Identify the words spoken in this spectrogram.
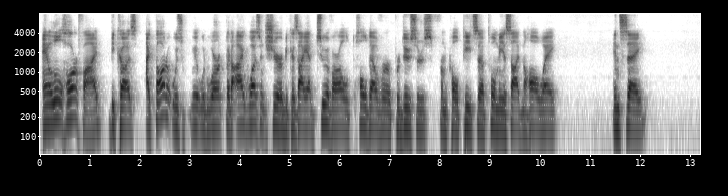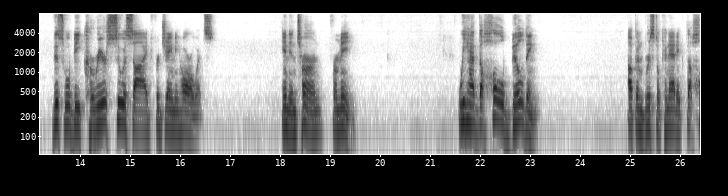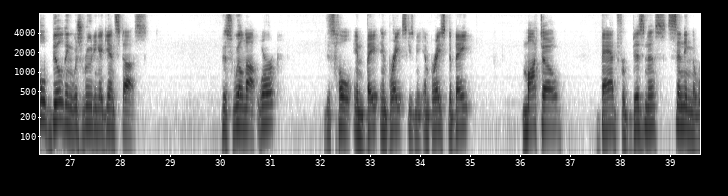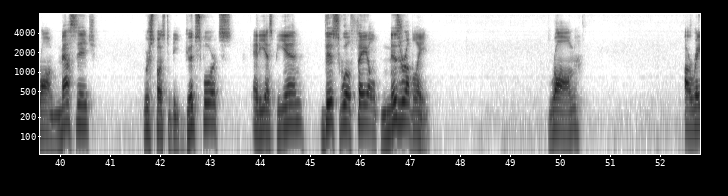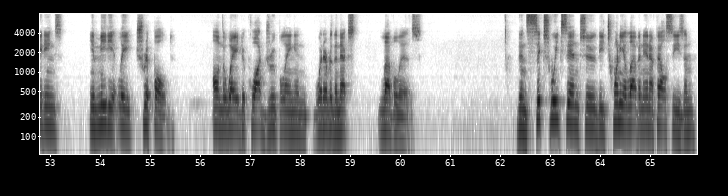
and a little horrified because I thought it was it would work, but I wasn't sure because I had two of our old holdover producers from Cold Pizza pull me aside in the hallway and say, This will be career suicide for Jamie Horowitz. And in turn, for me we had the whole building up in Bristol, Connecticut. The whole building was rooting against us. This will not work. This whole embrace, excuse me, embrace debate motto, bad for business, sending the wrong message. We're supposed to be good sports at ESPN. This will fail miserably. Wrong. Our ratings immediately tripled on the way to quadrupling and whatever the next level is. Then, six weeks into the 2011 NFL season,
